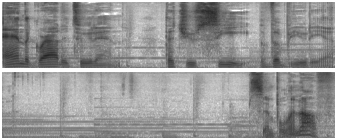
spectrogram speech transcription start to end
and the gratitude in, that you see the beauty in. Simple enough.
